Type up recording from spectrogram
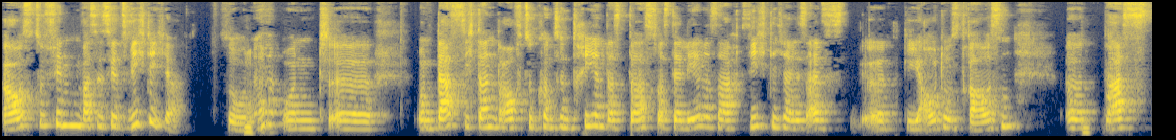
rauszufinden, was ist jetzt wichtiger. So, mhm. ne? Und äh, und das sich dann darauf zu konzentrieren, dass das, was der Lehrer sagt, wichtiger ist als äh, die Autos draußen, äh, das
